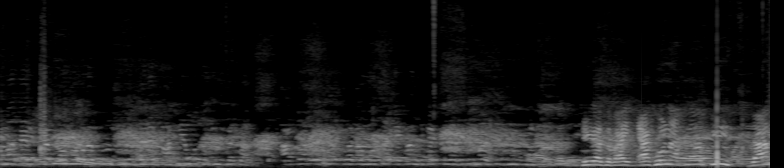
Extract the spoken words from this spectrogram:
আমাদের ঠিক আছে ভাই, এখন আপনারা প্লিজ যান,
